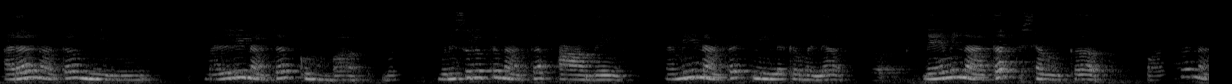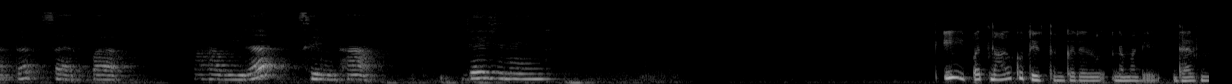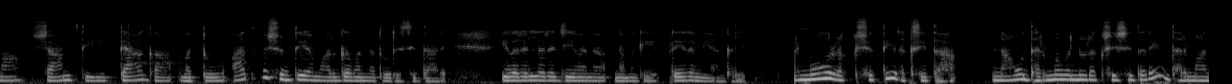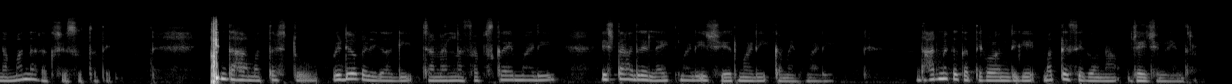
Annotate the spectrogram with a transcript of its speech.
ಅರನಾಥ ಮೀನು ಮಲ್ಲಿನಾಥ ಕುಂಭ ಮುನಿಸುರತನಾಥ ಆಮೆ ನಮೀನಾಥ ನೀಲಕಮಲ ನೇಮಿನಾಥ ಶಂಖ ಪಾರ್ಶ್ವನಾಥ ಸರ್ಪ ಮಹಾವೀರ ಸಿಂಹ ಜೈ ಜಿನೇಂದ್ರ ಈ ಇಪ್ಪತ್ನಾಲ್ಕು ತೀರ್ಥಂಕರರು ನಮಗೆ ಧರ್ಮ, ಶಾಂತಿ, ತ್ಯಾಗ ಮತ್ತು ಆತ್ಮಶುದ್ಧಿಯ ಮಾರ್ಗವನ್ನು ತೋರಿಸಿದ್ದಾರೆ. ಇವರೆಲ್ಲರ ಜೀವನ ನಮಗೆ ಪ್ರೇರಣೆಯಾಗಲಿ. ಧರ್ಮೋ ರಕ್ಷತಿ ರಕ್ಷಿತಃ. ನಾವು ಧರ್ಮವನ್ನು ರಕ್ಷಿಸಿದರೆ ಧರ್ಮ ನಮ್ಮನ್ನು ರಕ್ಷಿಸುತ್ತದೆ. ಇಂತಹ ಮತ್ತಷ್ಟು ವಿಡಿಯೋಗಳಿಗಾಗಿ ಚಾನಲ್ನ ಸಬ್ಸ್ಕ್ರೈಬ್ ಮಾಡಿ, ಇಷ್ಟ ಆದರೆ ಲೈಕ್ ಮಾಡಿ, ಶೇರ್ ಮಾಡಿ, ಕಮೆಂಟ್ ಮಾಡಿ. ಧಾರ್ಮಿಕ ಕಥೆಗಳೊಂದಿಗೆ ಮತ್ತೆ ಸಿಗೋಣ. ಜೈ ಜಿನೇಂದ್ರ.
